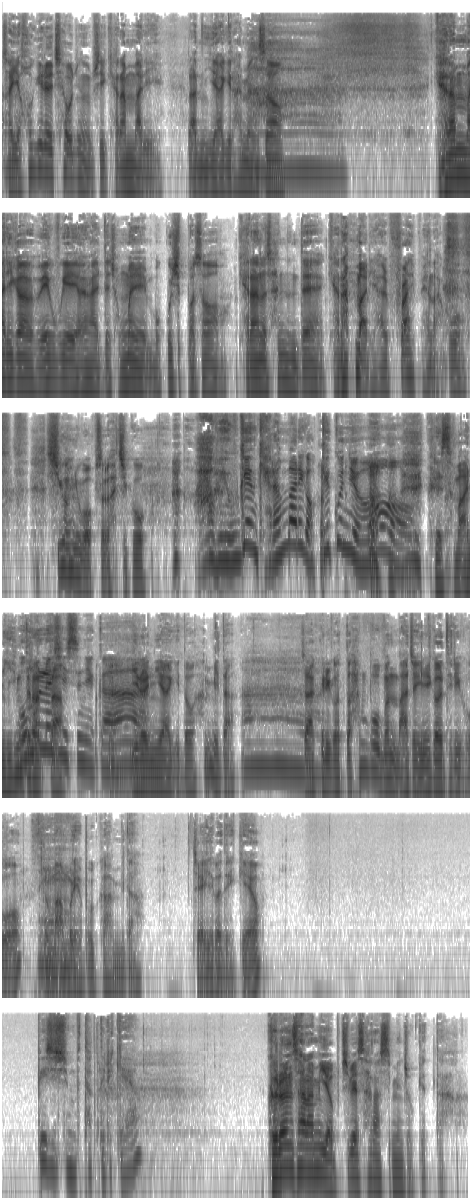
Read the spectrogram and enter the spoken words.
자기 허기를 채워주는 음식이 계란말이라는 이야기를 하면서 아, 계란말이가 외국에 여행할 때 정말 먹고 싶어서 계란을 샀는데 계란말이 할 프라이팬하고 식용유가 없어가지고 아, 외국엔 계란말이가 없겠군요. 그래서 많이 힘들었다. 있으니까. 이런 이야기도 합니다. 아. 자, 그리고 또 한 부분 마저 읽어드리고 좀 네. 마무리해볼까 합니다. 제가 읽어드릴게요. 삐지 좀 부탁드릴게요. 그런 사람이 옆집에 살았으면 좋겠다.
